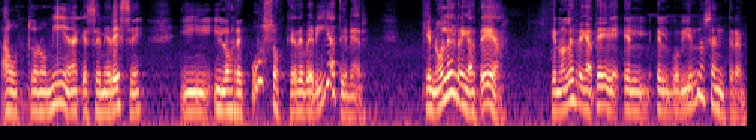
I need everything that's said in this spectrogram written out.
autonomía que se merece y, los recursos que debería tener, que no le regatea, que no le regatee el, el gobierno central.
